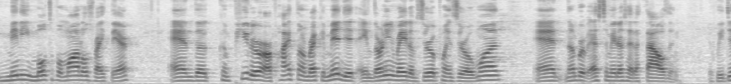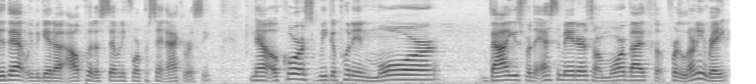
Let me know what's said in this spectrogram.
many multiple models right there. And the computer or Python recommended a learning rate of 0.01 and number of estimators at 1,000. If we did that, we would get an output of 74% accuracy. Now, of course, we could put in more values for the estimators or more values for the learning rate.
